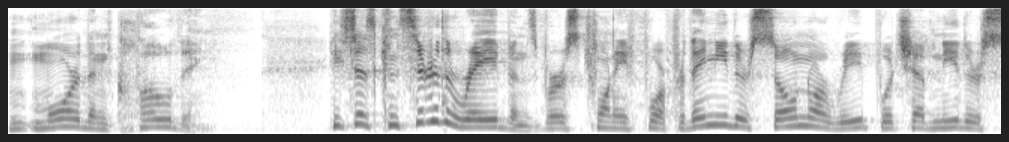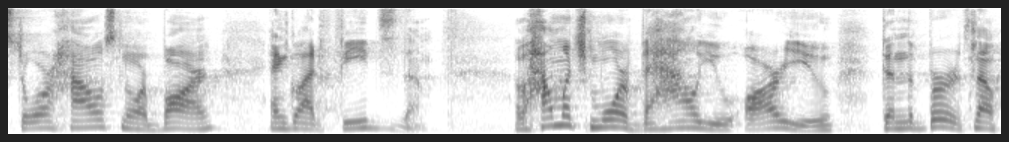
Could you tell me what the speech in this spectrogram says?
more than clothing. He says, Consider the ravens, verse 24, for they neither sow nor reap, which have neither storehouse nor barn, and God feeds them of how much more value are you than the birds. Now,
